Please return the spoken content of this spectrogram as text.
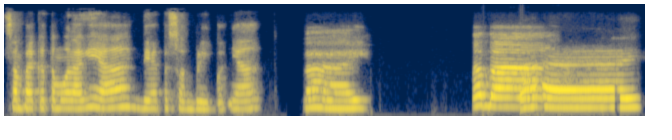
Sampai ketemu lagi ya di episode berikutnya. Bye. Bye-bye. Bye.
